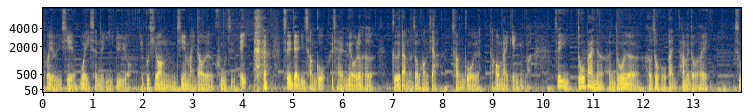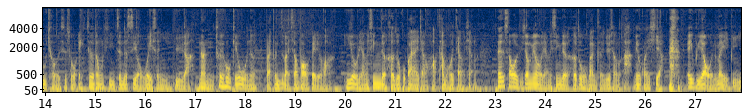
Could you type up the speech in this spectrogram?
会有一些卫生的疑虑哦？也不希望你今天买到的裤子，诶，是人家已经穿过，而且还没有任何隔挡的状况下穿过的，然后卖给你吧。所以多半呢，很多的合作伙伴他们都会。诉求也是说，哎、这个东西真的是有卫生疑虑啊，那你退货给我呢？百分之百是要报废的话，以有良心的合作伙伴来讲的话，他们会这样想。但是稍微比较没有良心的合作伙伴，可能就想说啊，没有关系啊，A 不要我的卖给 B，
